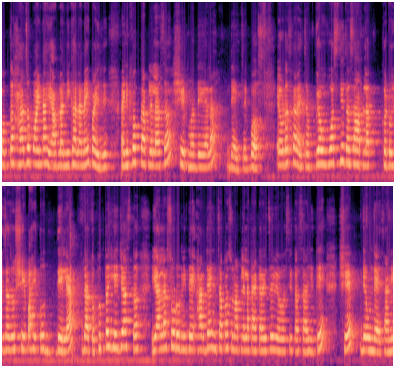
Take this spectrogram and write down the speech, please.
फक्त हा जो पॉईंट आहे आपला निघाला नाही पाहिजे. आणि फक्त आपल्याला असं शेपमध्ये याला द्यायचं आहे बस. एवढंच करायचं. व्यवस्थित असा आपला कटोरीचा जो शेप आहे तो दिला जातो. फक्त हे जे असतं याला सोडून इथे अर्ध्या इंचापासून आपल्याला काय करायचं व्यवस्थित असा इथे शेप देऊन द्यायचा. आणि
